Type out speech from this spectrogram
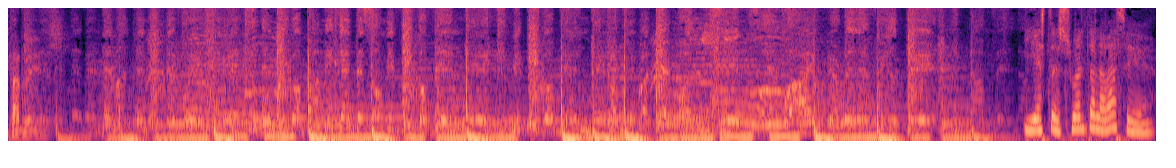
tardes. Y esto es Suelta la Base.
